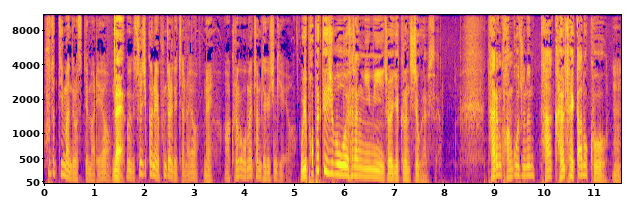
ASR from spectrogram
후드티 만들었을 때 말이에요. 네. 그 순식간에 품절이 됐잖아요. 네. 아 그런 거 보면 참 되게 신기해요. 우리 퍼펙트 25의 사장님이 저에게 그런 지적을 하셨어요. 다른 광고주는 다 가열차에 까놓고 음.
